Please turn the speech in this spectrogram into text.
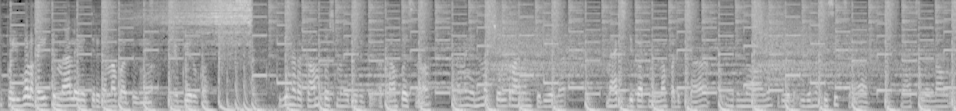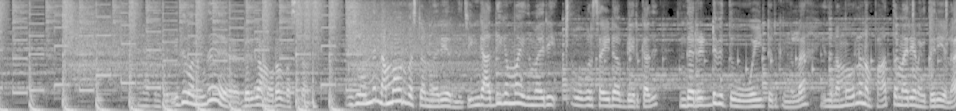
இப்போ இவ்வளோ ஹைட்டு மேலே ஏற்றிருக்கேன்னா பார்த்துக்கோங்க. எப்படி இருக்கும்? இது என்னோடய காம்பஸ் மாதிரி இருக்குது காம்பஸ் தான். ஆனால் என்ன சொல்கிறாங்கன்னு தெரியல. மேக்ஸ் டிபார்ட்மெண்ட் தான் படித்தேன். இருந்தாலும் தெரியல. இது என்ன ஃபிசிக்ஸா மேக்ஸில் எல்லாம் என்ன பண்ணுறது இது வந்து பெர்காமோட பஸ் ஸ்டாண்ட் இது வந்து நம்ம ஊர் பஸ் ஸ்டாண்ட் மாதிரியே இருந்துச்சு. இங்கே அதிகமாக இது மாதிரி ஒவ்வொரு சைடு அப்படி இருக்காது. இந்த ரெட்டு வித் ஒயிட் இருக்குங்கள்ல இது நம்ம ஊரில் நான் பார்த்த மாதிரி எனக்கு தெரியலை.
